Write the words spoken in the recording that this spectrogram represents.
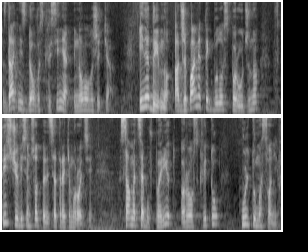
здатність до воскресіння і нового життя. І не дивно, адже пам'ятник було споруджено в 1853 році. Саме це був період розквіту культу масонів.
